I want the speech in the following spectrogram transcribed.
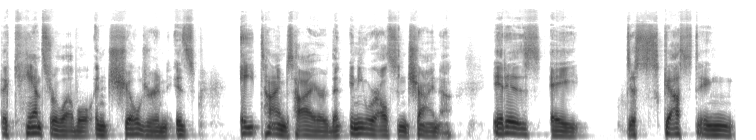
The cancer level in children is eight times higher than anywhere else in China. It is a disgusting,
